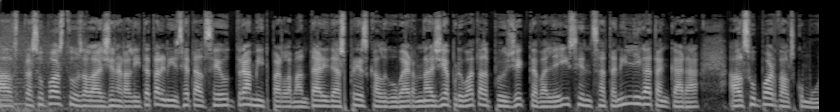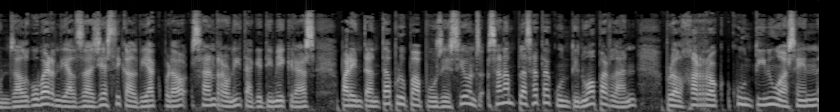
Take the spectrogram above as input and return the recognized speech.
Els pressupostos de la Generalitat han iniciat el seu tràmit parlamentari després que el govern hagi aprovat el projecte de llei sense tenir lligat encara el suport dels comuns. El govern i els de Jessica Albiach, però, s'han reunit aquest dimecres per intentar apropar posicions. S'han emplaçat a continuar parlant, però el Hard Rock continua sent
